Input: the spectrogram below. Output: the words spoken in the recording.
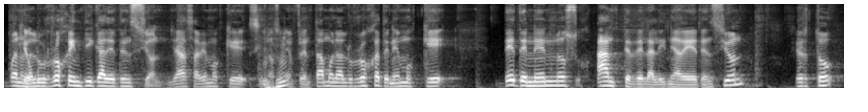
Bueno, ¿Qué la luz roja indica detención. Ya sabemos que si nos enfrentamos a la luz roja tenemos que detenernos antes de la línea de detención, ¿cierto?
